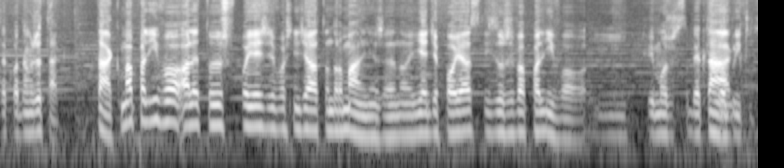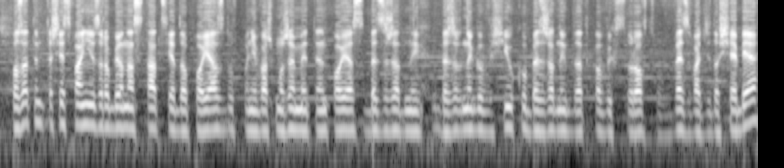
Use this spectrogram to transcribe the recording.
zakładam, że tak. Tak, ma paliwo, ale to już w pojeździe właśnie działa to normalnie, że no jedzie pojazd i zużywa paliwo i Czyli możesz sobie jakoś Tak. obliczyć. Poza tym też jest fajnie zrobiona stacja do pojazdów, ponieważ możemy ten pojazd bez, żadnych, bez żadnego wysiłku, bez żadnych dodatkowych surowców wezwać do siebie,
